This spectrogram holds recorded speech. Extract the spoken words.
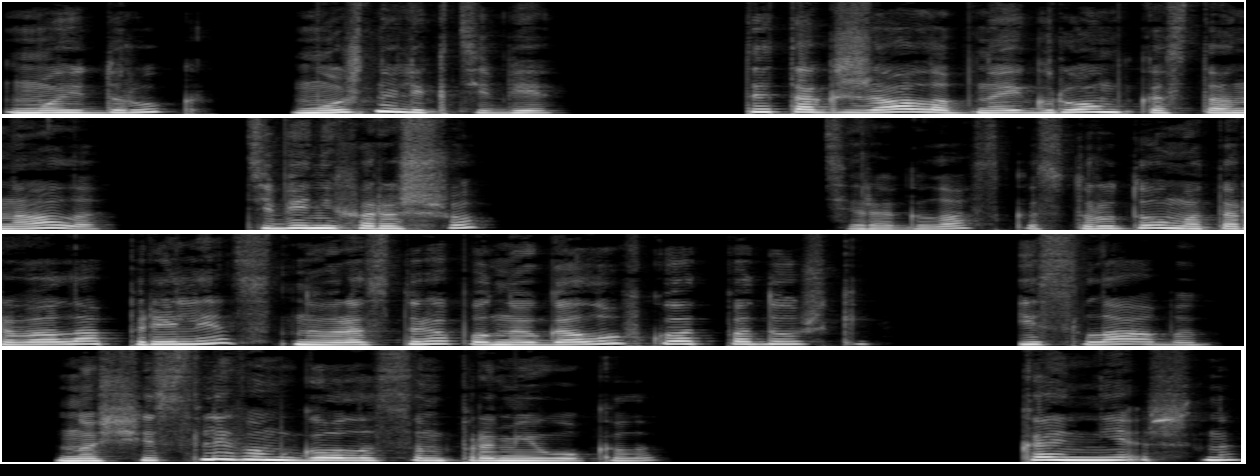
«Мой друг, можно ли к тебе? Ты так жалобно и громко стонала, Тебе нехорошо?» Сероглазка с трудом оторвала прелестную растрепанную головку от подушки и слабым, но счастливым голосом промяукала. «Конечно,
